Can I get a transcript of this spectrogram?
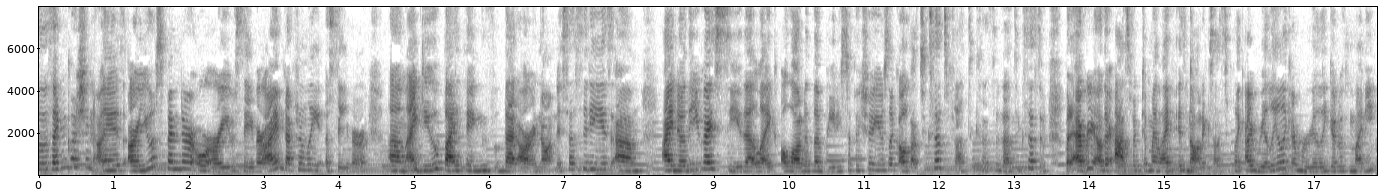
So the second question is, are you a spender or are you a saver? I am definitely a saver. Um, I do buy things that are not necessities. Um, I know that you guys see that like a lot of the beauty stuff I show you is like, oh that's excessive, that's excessive, that's excessive. But every other aspect of my life is not excessive. Like I really like, I'm really good with money.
